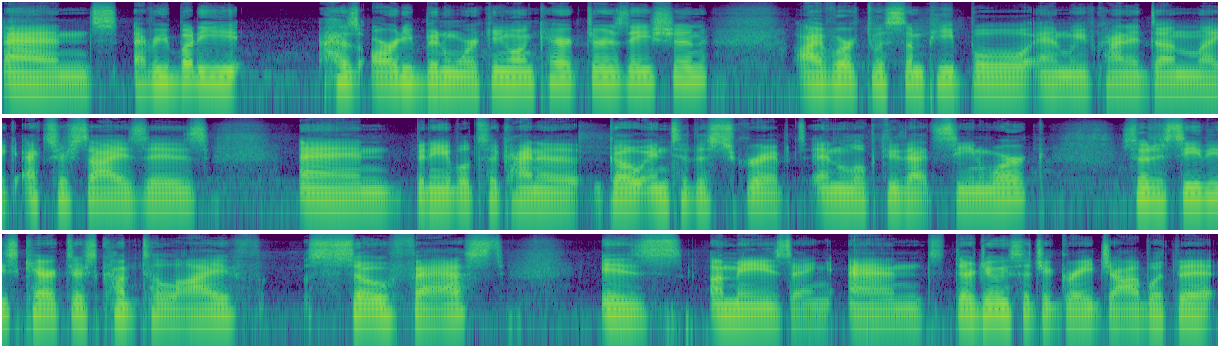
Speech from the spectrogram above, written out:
and everybody has already been working on characterization. I've worked with some people and we've kind of done like exercises and been able to kind of go into the script and look through that scene work. So to see these characters come to life so fast is amazing and they're doing such a great job with it.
